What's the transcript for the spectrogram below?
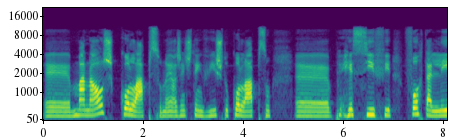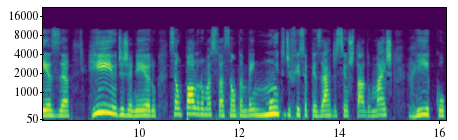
É, Manaus colapso, né? A gente tem visto colapso é, Recife, Fortaleza, Rio de Janeiro, São Paulo numa situação também muito difícil, apesar de ser o estado mais rico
